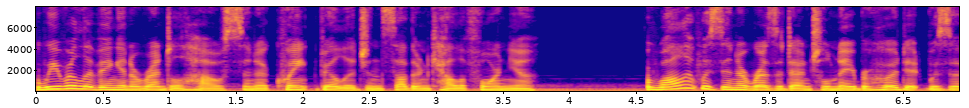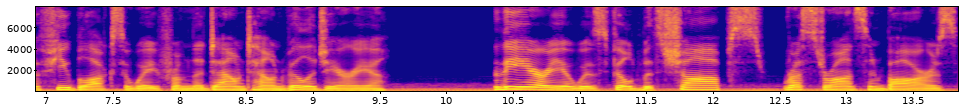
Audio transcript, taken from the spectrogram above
We were living in a rental house in a quaint village in Southern California. While it was in a residential neighborhood, it was a few blocks away from the downtown village area. The area was filled with shops, restaurants, and bars,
